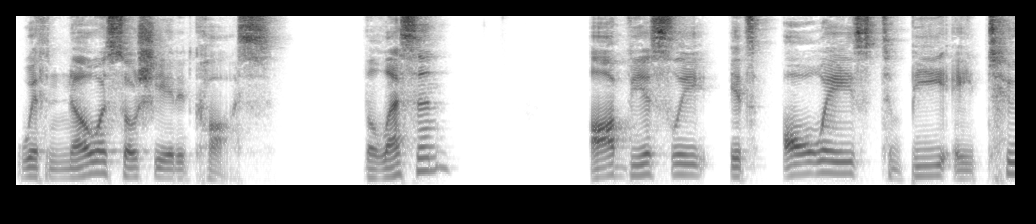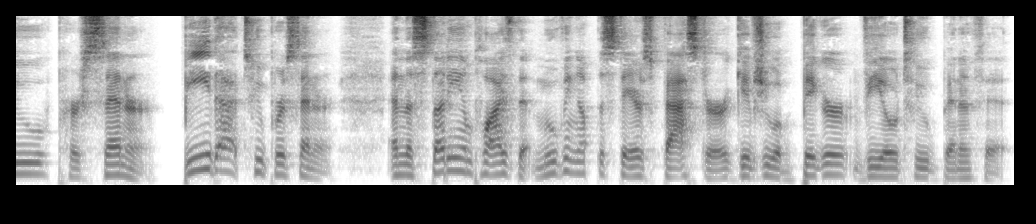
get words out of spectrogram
with no associated costs. The lesson? Obviously, it's always to be a two percenter. Be that two percenter. And the study implies that moving up the stairs faster gives you a bigger VO2 benefit.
